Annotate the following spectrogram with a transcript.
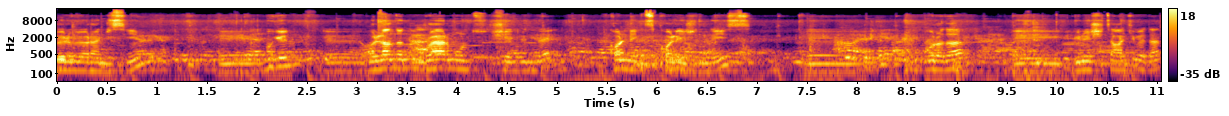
Bölümü öğrencisiyim. E, bugün e, Hollanda'nın Roermond şehrinde Connect Koleji'ndeyiz. E, burada e, güneşi takip eden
